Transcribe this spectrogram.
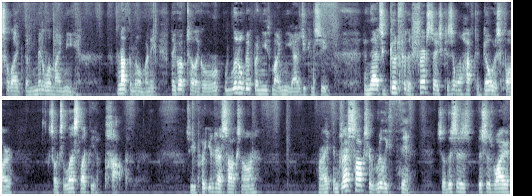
to like the middle of my knee. Or not the middle of my knee. They go up to like a little bit beneath my knee, as you can see. And that's good for the shirt stays because it won't have to go as far, so it's less likely to pop. So you put your dress socks on, right? And dress socks are really thin. So this is this is why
